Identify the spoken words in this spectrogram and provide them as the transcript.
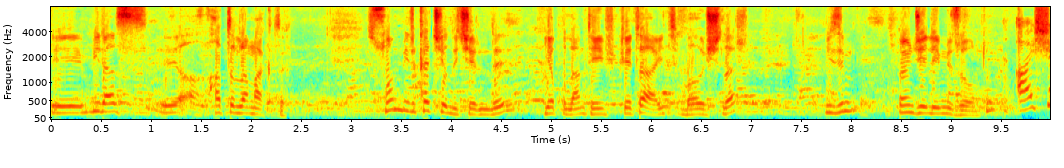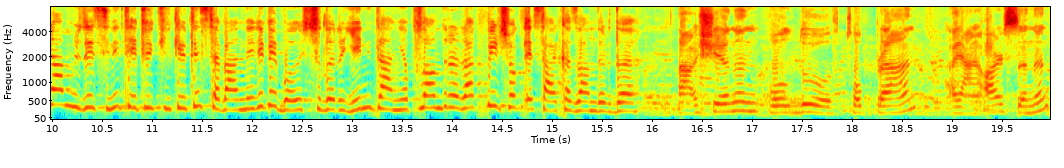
e, biraz e, hatırlamaktı. Son birkaç yıl içerisinde yapılan Tevfik Fikret'e ait bağışlar bizim önceliğimiz oldu. Ahşan Müzesi'ni Tevfik Fikret'in sevenleri ve bağışçıları yeniden yapılandırarak birçok eser kazandırdı. Aşiyanın olduğu toprağın yani arsanın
